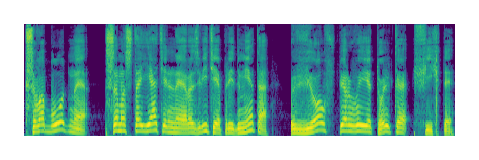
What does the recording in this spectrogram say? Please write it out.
свободное, самостоятельное развитие предмета ввел впервые только Фихте.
